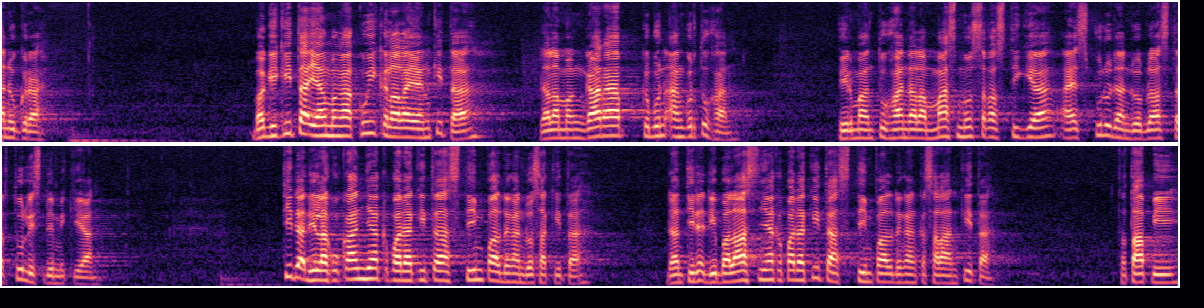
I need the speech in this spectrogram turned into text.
Anugerah. Bagi kita yang mengakui kelalaian kita dalam menggarap kebun anggur Tuhan, firman Tuhan dalam Mazmur 103 ayat 10 dan 12 tertulis demikian. Tidak dilakukannya kepada kita setimpal dengan dosa kita, dan tidak dibalasnya kepada kita setimpal dengan kesalahan kita. Tetapi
